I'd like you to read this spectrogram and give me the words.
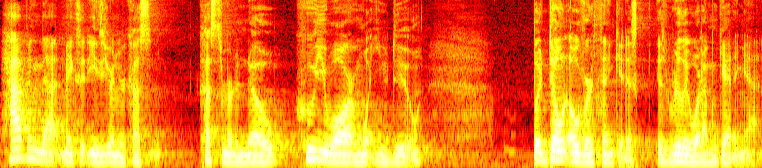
having that makes it easier on your customer to know who you are and what you do but don't overthink it is, is really what I'm getting at.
